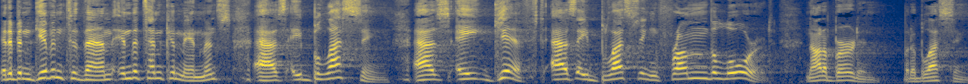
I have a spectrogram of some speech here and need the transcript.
It had been given to them in the Ten Commandments as a blessing, as a gift, as a blessing from the Lord, not a burden but a blessing.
